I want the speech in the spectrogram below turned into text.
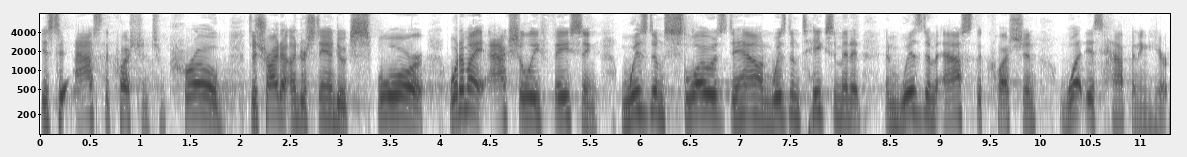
is to ask the question, to probe, to try to understand, to explore. What am I actually facing? Wisdom slows down. Wisdom takes a minute, and wisdom asks the question, what is happening here?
